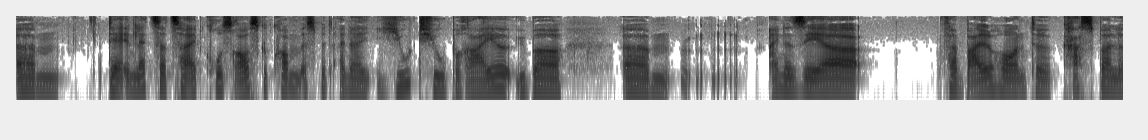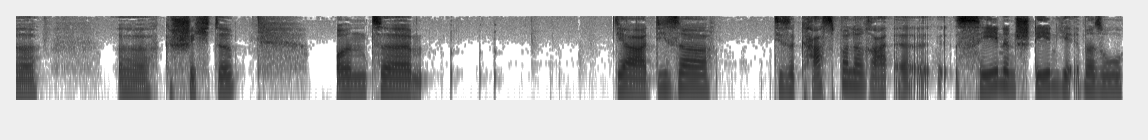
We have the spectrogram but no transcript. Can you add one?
ähm, der in letzter Zeit groß rausgekommen ist mit einer YouTube-Reihe über ähm, eine sehr verballhornte Kasperle äh, und äh, ja, dieser, diese Kasperle-Szenen stehen hier immer so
